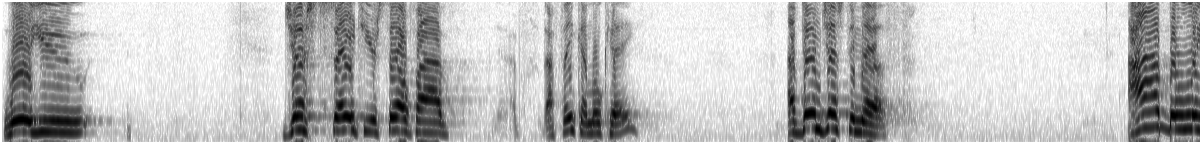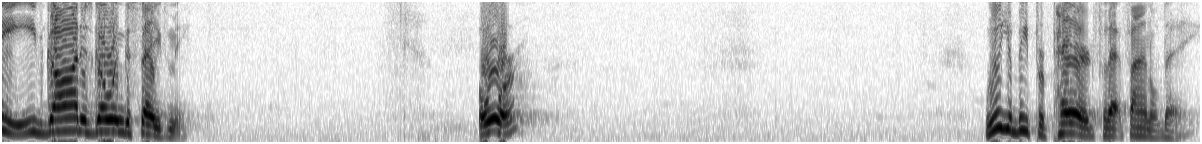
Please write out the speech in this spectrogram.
Will you just say to yourself, I've I think I'm okay. I've done just enough. I believe God is going to save me. Or, will you be prepared for that final day?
